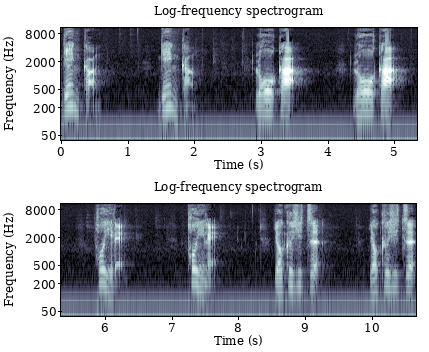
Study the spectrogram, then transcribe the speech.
玄関、玄関。 廊下、廊下、トイレ、トイレ、浴室、浴室、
